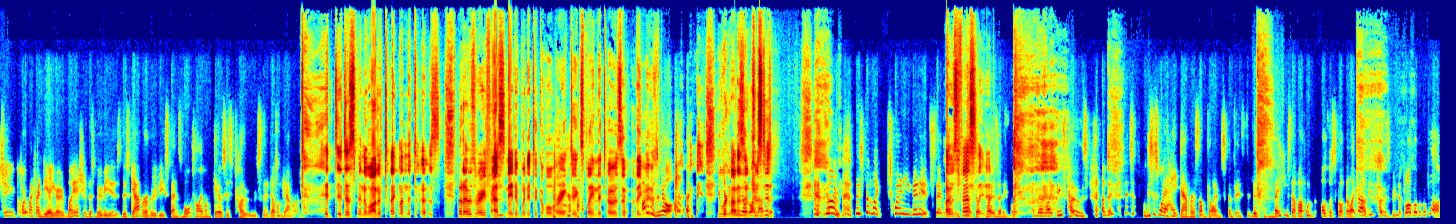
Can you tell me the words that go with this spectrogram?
to quote my friend Diego, my issue with this movie is this Gamera movie spends more time on Gyaos's toes than it does on Gamera. It, it does spend a lot of time on the toes, but I was very fascinated when it took a whole break to explain the toes and how they move. I was not. You were not as not interested. bit. no, they spent like 20 minutes saying like, I was "He's not fascinated. toes anymore. And they're like, these toes. And they, this, is, this is why I hate Gamera sometimes. And they're just making stuff up on, on the spot. They're like, ah, these toes mean that blah, blah, blah, blah, blah.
